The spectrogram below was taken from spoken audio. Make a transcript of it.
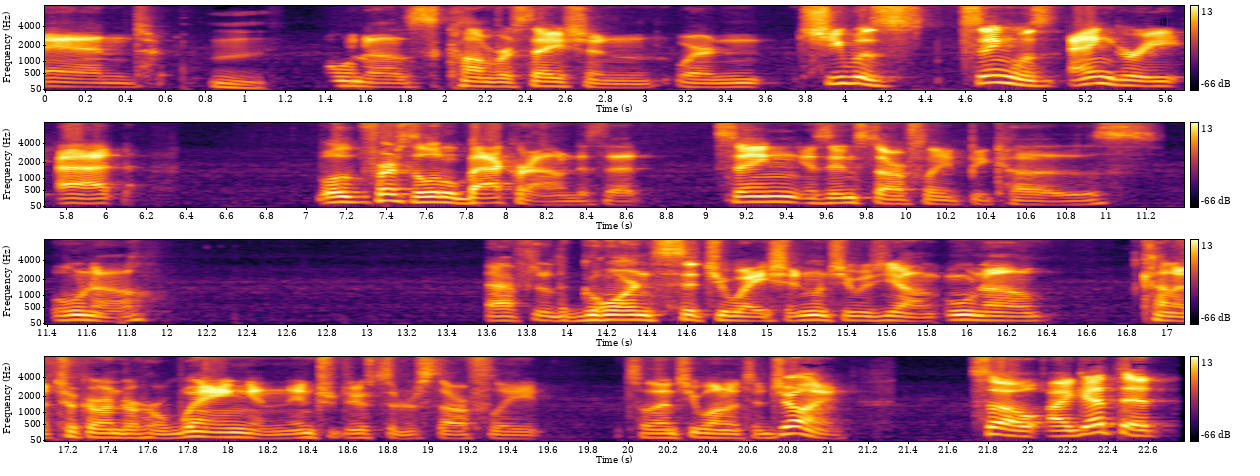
and Una's conversation, where she was Singh was angry at. Well, first, a little background is that Singh is in Starfleet because Una, after the Gorn situation when she was young, Una kind of took her under her wing and introduced her to Starfleet. So then she wanted to join. So I get that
